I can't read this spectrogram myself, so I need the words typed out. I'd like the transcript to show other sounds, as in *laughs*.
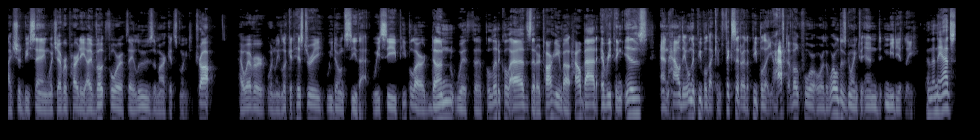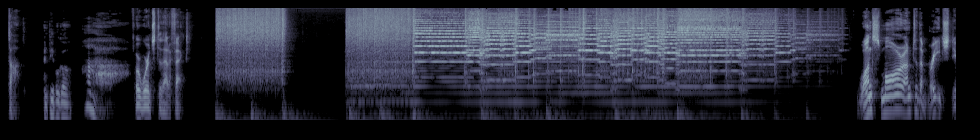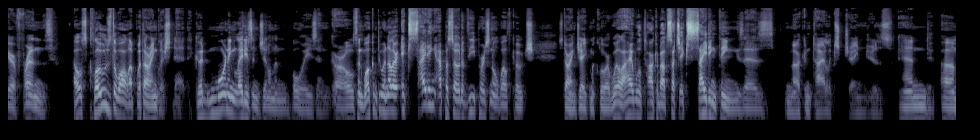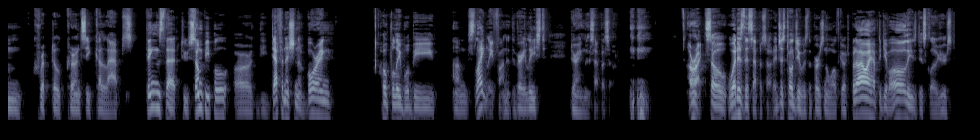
I should be saying whichever party I vote for, if they lose, the market's going to drop. However, when we look at history, we don't see that. We see people are done with the political ads that are talking about how bad everything is and how the only people that can fix it are the people that you have to vote for or the world is going to end immediately. And then the ads stop and people go, ah, or words to that effect. Once more unto the breach, dear friends. Else close the wall up with our English dead. Good morning, ladies and gentlemen, boys and girls, and welcome to another exciting episode of The Personal Wealth Coach, starring Jake McClure. Will I will talk about such exciting things as mercantile exchanges and um, cryptocurrency collapse. Things that to some people are the definition of boring, hopefully will be um, slightly fun at the very least during this episode. *clears throat* all right, so what is this episode? I just told you it was the personal wealth coach, but now I have to give all these disclosures.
